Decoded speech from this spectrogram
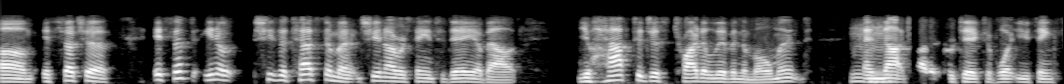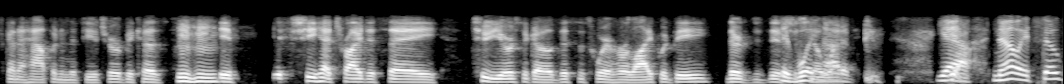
Um it's such a it's just you know she's a testament she and I were saying today about you have to just try to live in the moment Mhm. and not try to predict of what you think is going to happen in the future because Mhm. if if she had tried to say two years ago this is where her life would be, there, there's it would no not way. have yeah. Yeah. no it's so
